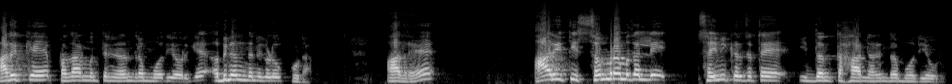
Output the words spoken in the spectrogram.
ಅದಕ್ಕೆ ಪ್ರಧಾನಮಂತ್ರಿ ನರೇಂದ್ರ ಮೋದಿ ಅವರಿಗೆ ಅಭಿನಂದನೆಗಳು ಕೂಡ. ಆದರೆ, ಆ ರೀತಿ ಸಂಭ್ರಮದಲ್ಲಿ ಸೈನಿಕರ ಜೊತೆ ಇದ್ದಂತಹ ನರೇಂದ್ರ ಮೋದಿ ಅವರು,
